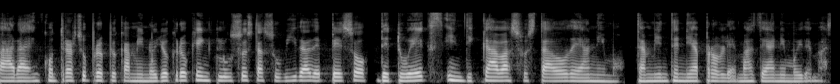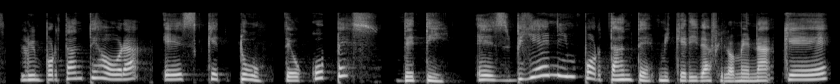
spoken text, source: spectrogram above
para encontrar su propio camino. Yo creo que incluso esta subida de peso de tu ex indicaba su estado de ánimo. También tenía problemas de ánimo y demás. Lo importante ahora es que tú te ocupes de ti, es bien importante, mi querida Filomena, que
